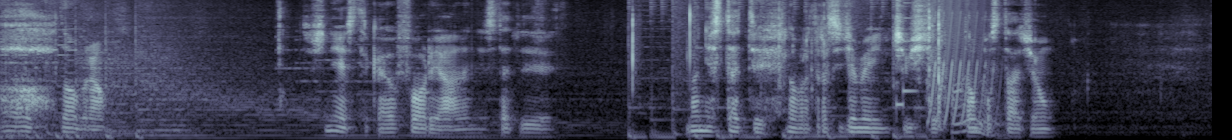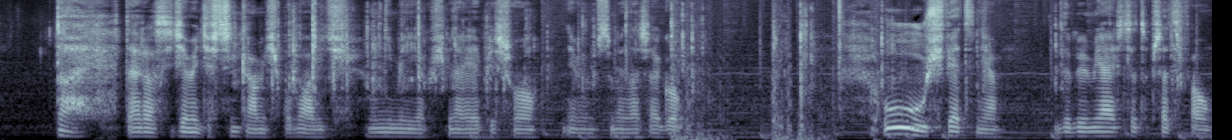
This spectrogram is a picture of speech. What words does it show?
O, dobra. To już nie jest taka euforia, ale niestety... No niestety. Dobra, teraz idziemy oczywiście tą postacią. Tak, teraz idziemy dziewczynkami się pobawić. Nimi jakoś mi najlepiej szło. Nie wiem w sumie dlaczego. Uuu, świetnie. Gdybym ja jeszcze to przetrwał.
